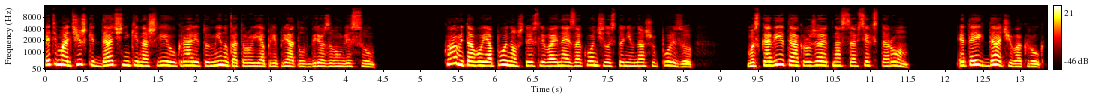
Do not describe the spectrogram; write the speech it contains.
эти мальчишки-дачники нашли и украли ту мину, которую я припрятал в березовом лесу. Кроме того, я понял, что если война и закончилась, то не в нашу пользу. Московиты окружают нас со всех сторон. Это их дачи вокруг,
